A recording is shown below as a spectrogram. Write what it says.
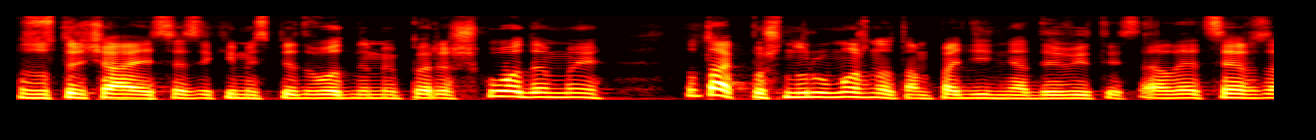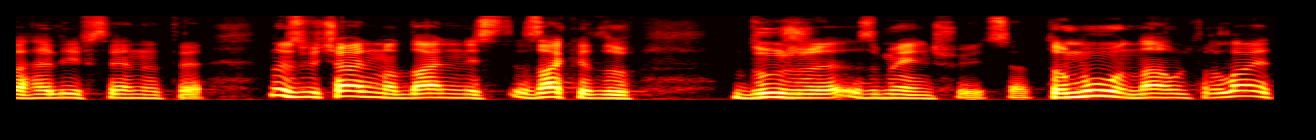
зустрічається з якимись підводними перешкодами. Ну так, по шнуру можна там падіння дивитись, але це взагалі все не те. Ну звичайно, дальність закиду дуже зменшується. Тому на ультралайт,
